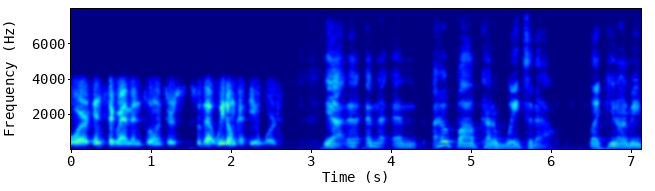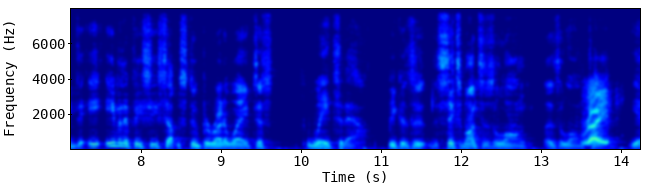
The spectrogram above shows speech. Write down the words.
or or Instagram influencers, so that we don't get the award. Yeah, and and, and I hope Bob kind of waits it out. Like you know what I mean. Even if he sees something stupid right away, just waits it out because six months is a long is a long right. Time. Yeah.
